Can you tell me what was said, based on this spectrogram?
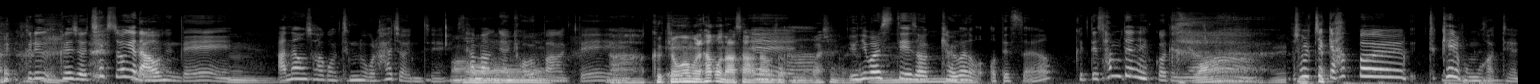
그리고 그래서 책 속에 네. 나오는데 음. 아나운서 학원 등록을 하죠 이제 아. 3학년 겨울 방학 때 아, 그 경험을 하고 나서 네. 아나운서 네. 등록하신 거예요. 유니버시티에서 음. 결과는 어땠어요? 그때 3등 했거든요. 와. 솔직히 학벌 특혜를 본 것 같아요.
